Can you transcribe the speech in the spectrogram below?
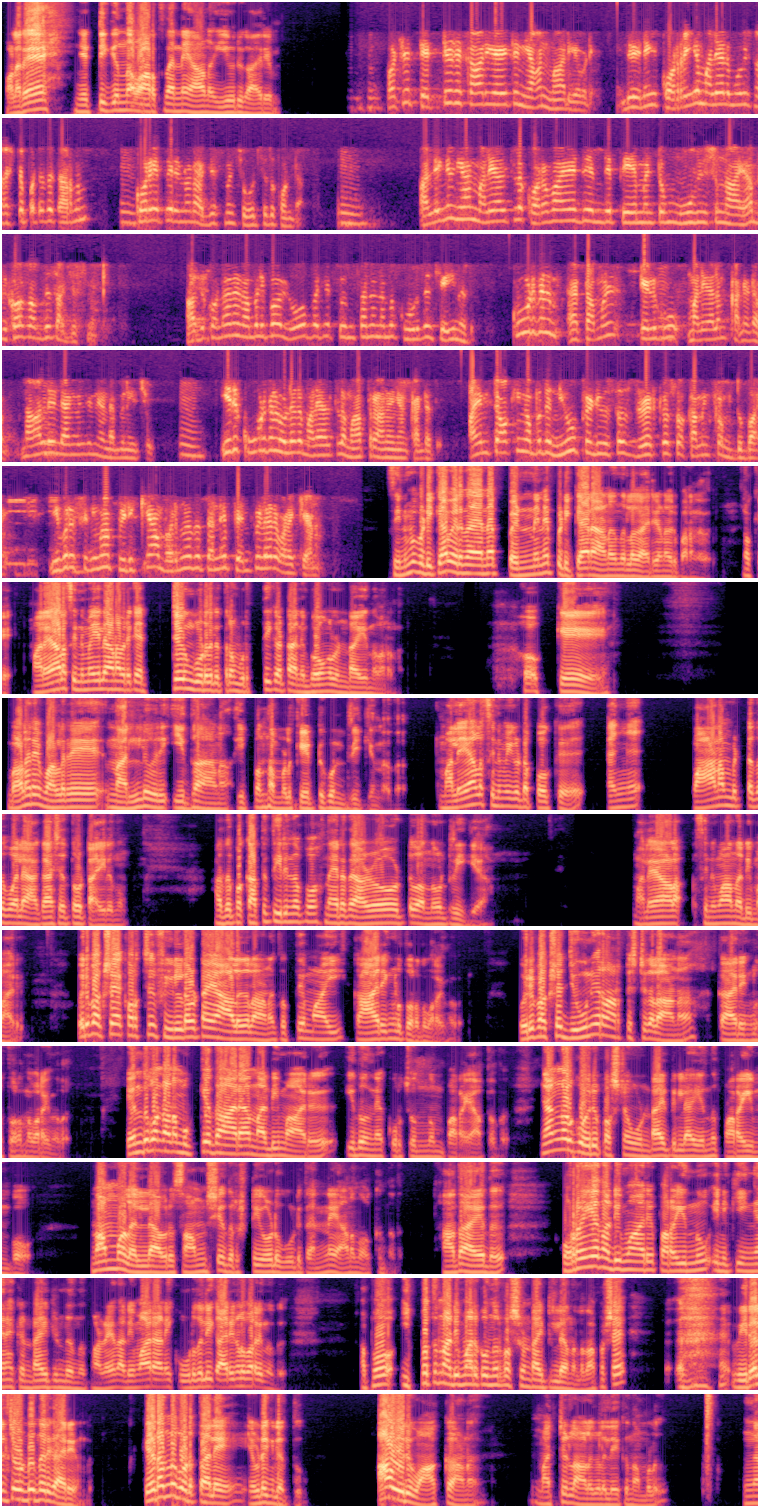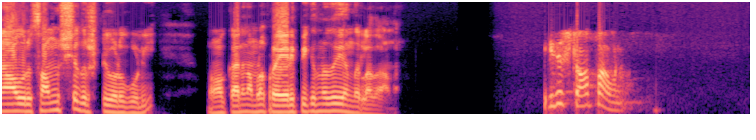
വളരെ ഞെട്ടിക്കുന്ന വാർത്ത തന്നെയാണ് ഈ ഒരു കാര്യം. പക്ഷെ തെറ്റൊരു കാര്യമായിട്ട് ഞാൻ മാറി അവിടെ. ഇത് എനിക്ക് കുറെ മലയാളം മൂവീസ് നഷ്ടപ്പെട്ടത് കാരണം. കുറെ പേര് എന്നോട് അഡ്ജസ്റ്റ്മെന്റ് ചോദിച്ചത് കൊണ്ടാണ് അല്ലെങ്കിൽ ഞാൻ മലയാളത്തിലെ കുറവായത് എന്റെ പേയ്മെന്റും മൂവീസും ആയ ബിക്കോസ് ഓഫ് ദിസ് അഡ്ജസ്റ്റ്മെന്റ് അതുകൊണ്ടാണ് നമ്മളിപ്പോ ലോ ബഡ്ജറ്റ് ഫിലിംസ് ആണ് നമ്മൾ കൂടുതൽ ചെയ്യുന്നത്. കൂടുതൽ തമിഴ് തെലുഗു മലയാളം കന്നഡം നാല് ലാംഗ്വേജിൽ ഞാൻ അഭിനയിച്ചു. ഇത് കൂടുതൽ ഉള്ളത് മലയാളത്തിൽ മാത്രമാണ് ഞാൻ കണ്ടത്. I'm talking about the new producers directors coming from Dubai ഇവർ സിനിമ പിടിക്കാൻ വരുന്നത് തന്നെ പെൺപിള്ളേരെ വളയ്ക്കാണ്. സിനിമ പിടിക്കാൻ വരുന്നത് തന്നെ പെണ്ണിനെ പിടിക്കാനാണ് എന്നുള്ള കാര്യമാണ് അവർ പറഞ്ഞത്. ഓക്കെ മലയാള സിനിമയിലാണ് അവർക്ക് ഏറ്റവും കൂടുതൽ ഇത്ര വൃത്തികെട്ട അനുഭവങ്ങൾ ഉണ്ടായി എന്ന് പറഞ്ഞത്. ഓക്കെ വളരെ വളരെ നല്ലൊരു ഇതാണ് ഇപ്പം നമ്മൾ കേട്ടുകൊണ്ടിരിക്കുന്നത്. മലയാള സിനിമയുടെ പോക്ക് അങ്ങ് വാണം വിട്ടതുപോലെ ആകാശത്തോട്ടായിരുന്നു. അതിപ്പോൾ കത്തിത്തിരുന്നപ്പോൾ നേരത്തെ അഴോട്ട് വന്നുകൊണ്ടിരിക്കുക. മലയാള സിനിമാ നടിമാർ ഒരു പക്ഷേ കുറച്ച് ഫീൽഡ് ഔട്ടായ ആളുകളാണ് കൃത്യമായി കാര്യങ്ങൾ തുറന്നു പറയുന്നത്. ഒരു പക്ഷേ ജൂനിയർ ആർട്ടിസ്റ്റുകളാണ് കാര്യങ്ങൾ തുറന്നു പറയുന്നത്. എന്തുകൊണ്ടാണ് മുഖ്യധാര നടിമാര് ഇതിനെ കുറിച്ചൊന്നും പറയാത്തത്? ഞങ്ങൾക്ക് ഒരു പ്രശ്നവും ഉണ്ടായിട്ടില്ല എന്ന് പറയുമ്പോൾ നമ്മളെല്ലാവരും സംശയദൃഷ്ടിയോടുകൂടി തന്നെയാണ് നോക്കുന്നത്. അതായത് കുറേ നടിമാര് പറയുന്നു എനിക്ക് ഇങ്ങനെയൊക്കെ ഉണ്ടായിട്ടുണ്ടെന്ന്. പഴയ നടിമാരാണ് ഈ കൂടുതൽ ഈ കാര്യങ്ങൾ പറയുന്നത്. അപ്പോ ഇപ്പത്തെ നടിമാർക്കൊന്നും ഒരു പ്രശ്നം ഉണ്ടായിട്ടില്ല എന്നുള്ളതാ. പക്ഷെ വിരൽ ചൂണ്ടുന്ന ഒരു കാര്യമുണ്ട്. കിടന്നു കൊടുത്താലേ എവിടെയെങ്കിലും എത്തൂ. ആ ഒരു വാക്കാണ് മറ്റുള്ള ആളുകളിലേക്ക് നമ്മൾ ഇങ്ങനെ ആ ഒരു സംശയ ദൃഷ്ടിയോട് കൂടി നോക്കാൻ നമ്മളെ പ്രേരിപ്പിക്കുന്നത് എന്നുള്ളതാണ്. ഇത് സ്റ്റോപ്പ് ആവണം.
